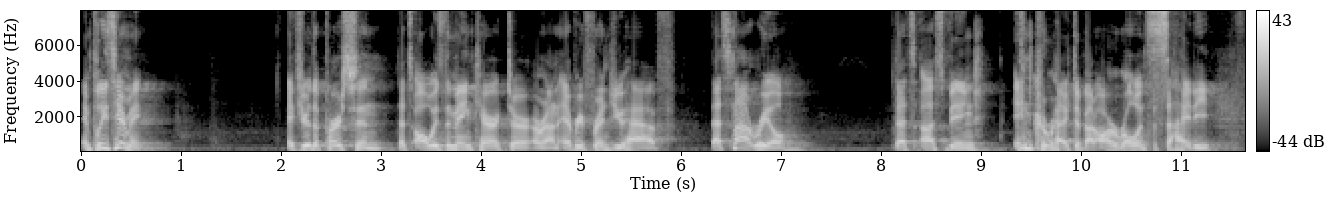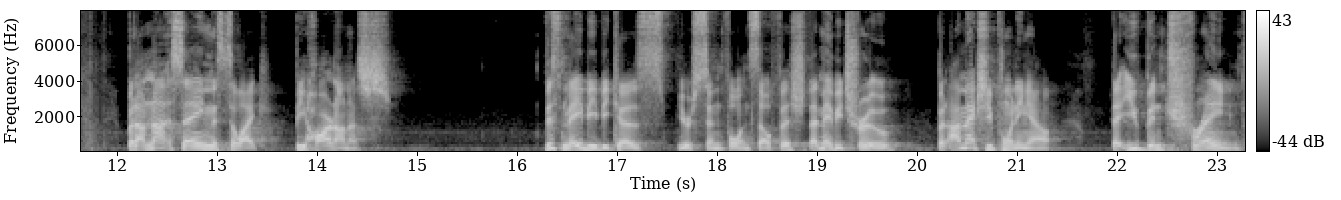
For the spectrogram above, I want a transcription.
And please hear me. If you're the person that's always the main character around every friend you have, that's not real. That's us being incorrect about our role in society. But I'm not saying this to like be hard on us. This may be because you're sinful and selfish. That may be true. But I'm actually pointing out that you've been trained,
